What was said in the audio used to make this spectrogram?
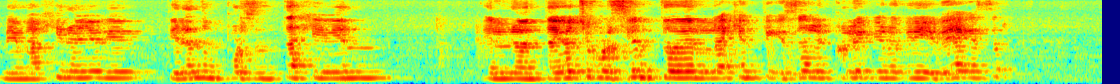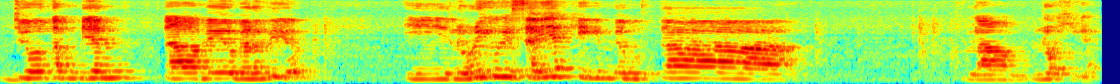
me imagino yo que tirando un porcentaje bien, el 98% de la gente que sale del colegio no tiene idea qué hacer, yo también estaba medio perdido. Y lo único que sabía es que me gustaba la lógica,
